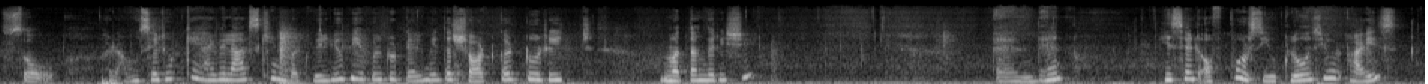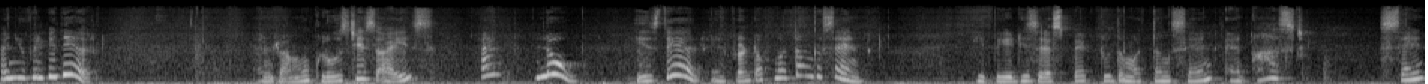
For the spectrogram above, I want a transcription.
So Ramu said, Okay, I will ask him, but will you be able to tell me the shortcut to reach Matang Rishi? And then he said, Of course, you close your eyes and you will be there. And Ramu closed his eyes, and lo, is there in front of Matang Saint. He paid his respect to the Matang Saint and asked, Sen,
